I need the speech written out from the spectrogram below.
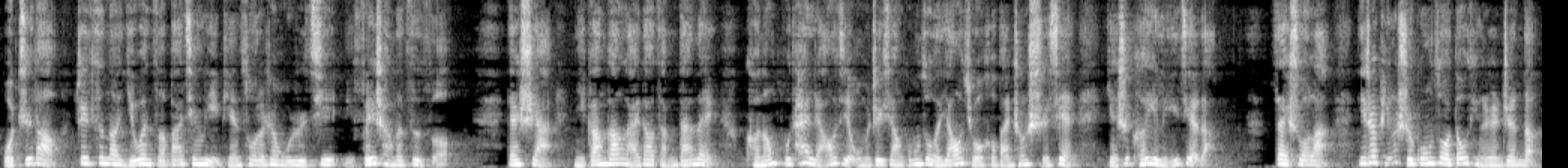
我知道这次呢一问责八清理填错了任务日期，你非常的自责。但是啊，你刚刚来到咱们单位，可能不太了解我们这项工作的要求和完成时限，也是可以理解的。再说了，你这平时工作都挺认真的，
